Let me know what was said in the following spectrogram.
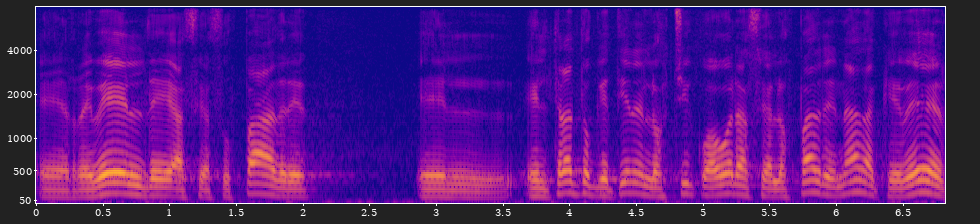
eh, rebelde hacia sus padres. El, el, trato que tienen los chicos ahora hacia los padres, nada que ver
